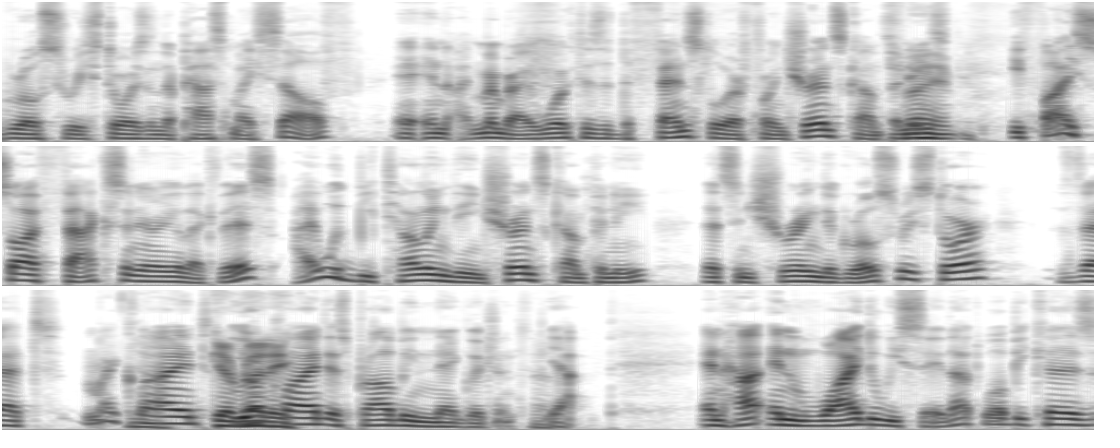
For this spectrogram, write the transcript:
grocery stores in the past myself, and, I remember I worked as a defense lawyer for insurance companies. right. If I saw a fact scenario like this, I would be telling the insurance company that's insuring the grocery store that my client, get your ready. client, is probably negligent. Yeah. And how and why do we say that? Well, because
